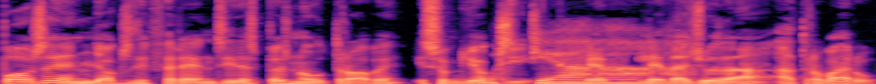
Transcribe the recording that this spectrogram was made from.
posa en llocs diferents i després no ho troba i sóc jo qui Hòstia. l'he l'he d'ajudar a trobar-ho.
